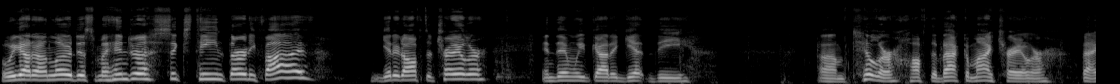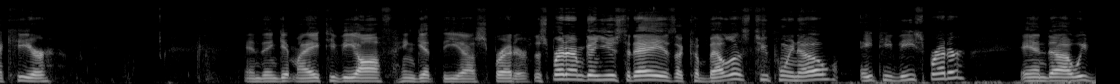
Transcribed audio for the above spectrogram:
But we got to unload this Mahindra 1635, get it off the trailer, and then we've got to get the um, tiller off the back of my trailer back here. And then get my ATV off and get the uh, spreader. The spreader I'm going to use today is a Cabela's 2.0 ATV spreader. And uh, we've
